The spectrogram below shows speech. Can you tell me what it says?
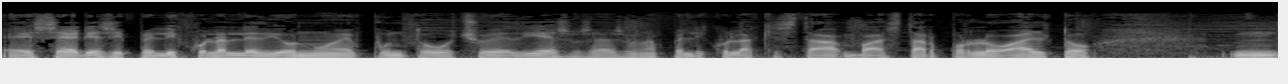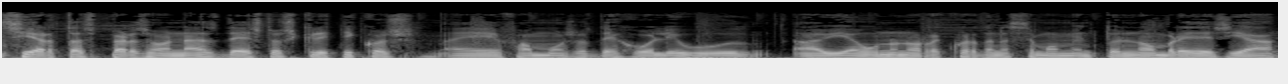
eh, series y películas le dio 9.8 de 10 o sea es una película que está va a estar por lo alto. Mm, ciertas personas de estos críticos eh, famosos de Hollywood había uno no recuerdo en este momento el nombre y decía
